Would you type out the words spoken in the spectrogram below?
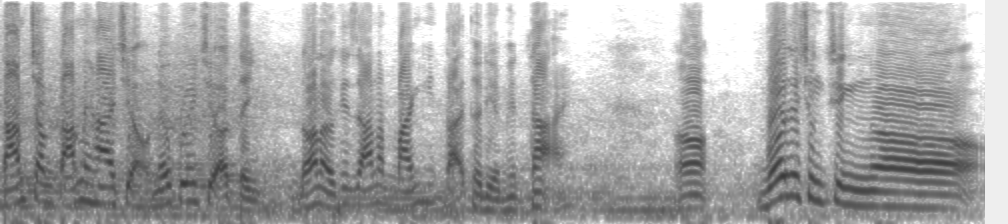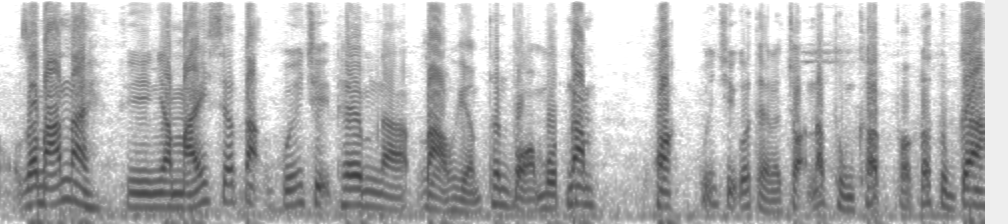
882 triệu nếu quý anh chị ở tỉnh. Đó là cái giá lắp bánh hiện tại thời điểm hiện tại. À, với cái chương trình uh, giá bán này thì nhà máy sẽ tặng quý anh chị thêm là bảo hiểm thân vỏ một năm hoặc quý anh chị có thể là chọn nắp thùng thấp hoặc nắp thùng cao.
